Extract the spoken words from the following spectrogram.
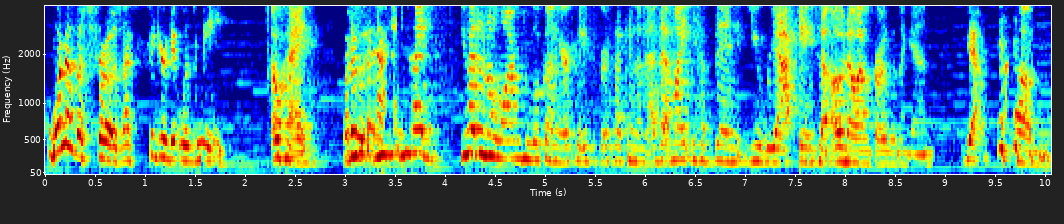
One of us froze. I figured it was me. Okay. You, you had you had an alarmed look on your face for a second, and that might have been you reacting to, "Oh no, I'm frozen again." Yeah. um,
